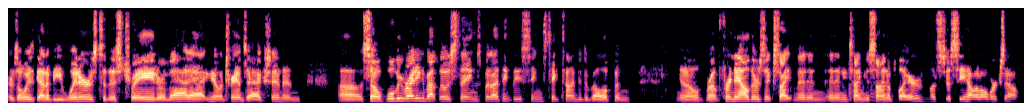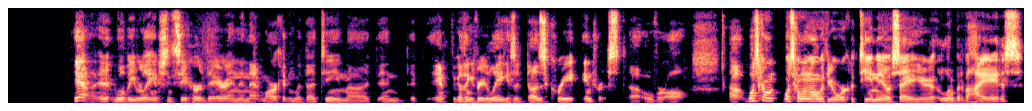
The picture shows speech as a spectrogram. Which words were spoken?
There's always got to be winners to this trade or that, you know, transaction, and uh, so we'll be writing about those things. But I think these things take time to develop, and you know, for now, there's excitement, and, and anytime you sign a player, let's just see how it all works out. Yeah, it will be really interesting to see her there and in that market and with that team. Uh, and it, yeah, the good thing for your league is it does create interest uh, overall. Uh, what's going What's going on with your work with Team USA? You're a little bit of a hiatus.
